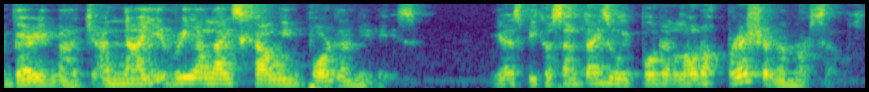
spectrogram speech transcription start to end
very much. And I realized how important it is. Yes, because sometimes we put a lot of pressure on ourselves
